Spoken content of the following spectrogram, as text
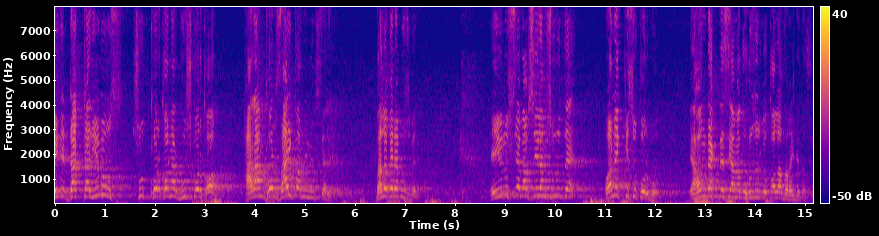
এই যে ডাক্তার ইউনুস সুদখোর খন আর ঘুষখোর খন, হারাম খোর যাই কর ইউনুস স্যারে ভালো করে বুঝবেন। এই ইউনুসে ভাবছিলাম শুরুতে অনেক কিছু করব। এখন দেখতেছি আমাকে হুজুরকে কলা ধরাই দিতেছে।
